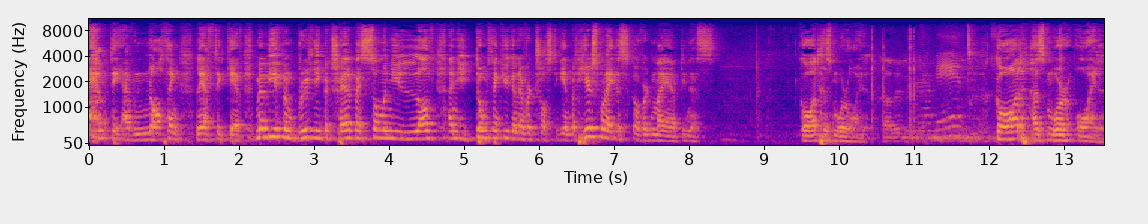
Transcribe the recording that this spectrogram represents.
empty, I have nothing left to give. Maybe you've been brutally betrayed by someone you loved and you don't think you can ever trust again. But here's what I discovered in my emptiness God has more oil. Amen. God has more oil.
